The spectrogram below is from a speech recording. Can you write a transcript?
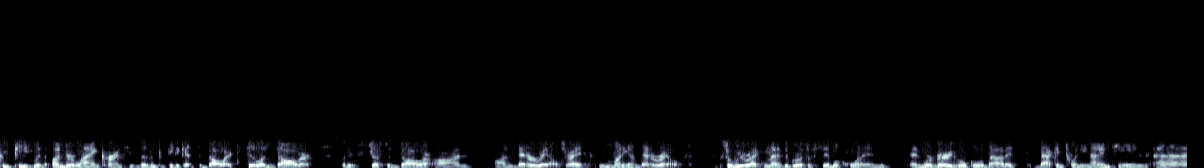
compete with underlying currencies. It doesn't compete against the dollar. It's still a dollar, but it's just a dollar on on better rails, right? Money on better rails. So we recognize the growth of stablecoins, and we're very vocal about it back in 2019. Uh,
